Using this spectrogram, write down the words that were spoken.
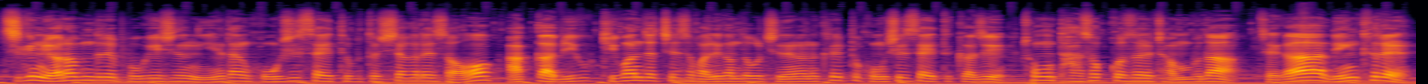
지금 여러분들이 보고 계시는 이 해당 공식 사이트부터 시작을 해서 아까 미국 기관 자체에서 관리 감독을 진행하는 크립토 공식 사이트까지 총 다섯 곳을 전부 다 제가 링크를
